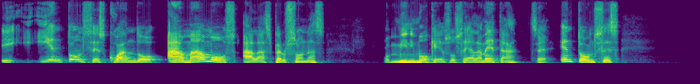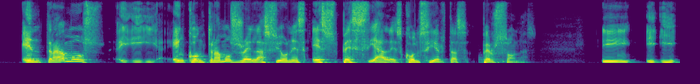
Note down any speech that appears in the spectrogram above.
Y, entonces cuando amamos a las personas, o mínimo que eso sea la meta, Sí. entonces entramos y, y- y encontramos relaciones especiales con ciertas personas. Y, y- y-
